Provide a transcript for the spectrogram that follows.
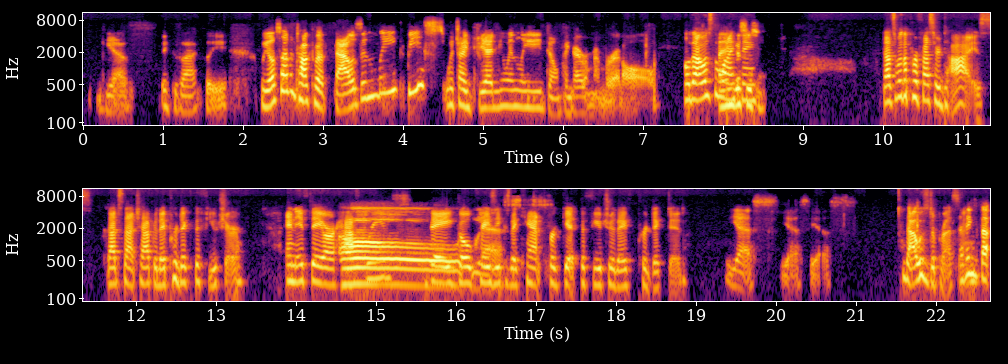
yes, exactly. We also haven't talked about Thousand League Beasts, which I genuinely don't think I remember at all. Oh, that was the I one I think think. was- That's where the professor dies. That's that chapter. They predict the future, and if they are half breeds, they Oh, go crazy because they can't forget the future they've predicted. Yes, yes, yes. That was depressing. I think that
